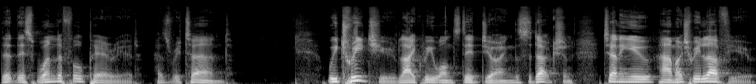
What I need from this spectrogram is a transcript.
that this wonderful period has returned. We treat you like we once did during the seduction, telling you how much we love you.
